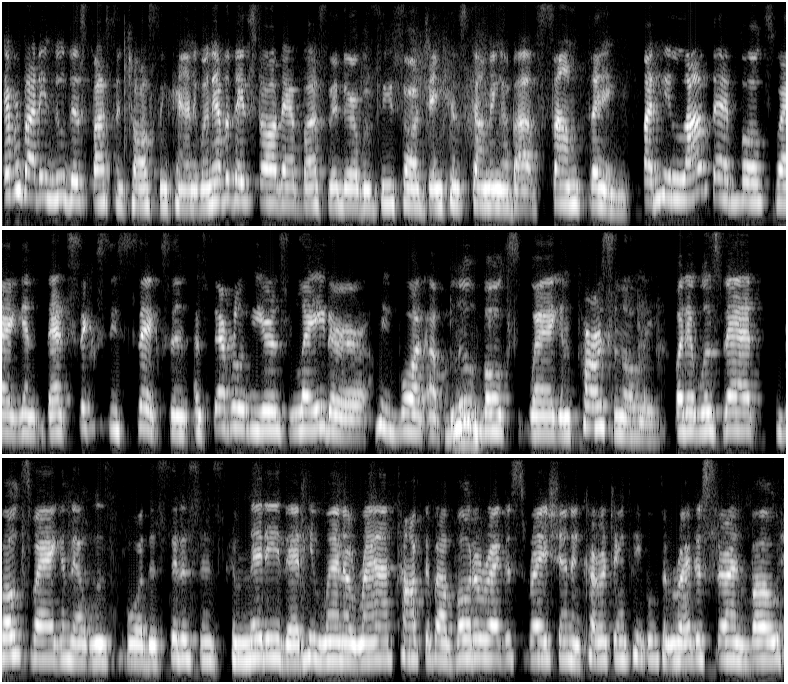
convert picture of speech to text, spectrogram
everybody knew this bus in Charleston County. Whenever they saw that bus, then there was Esau Jenkins coming about something. But he loved that Volkswagen, that 66. And uh, several years later, he bought a blue mm. Volkswagen personally. But it was that Volkswagen that was for the Citizens Committee that he went around, talked about voter registration, encouraging people to register and vote,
